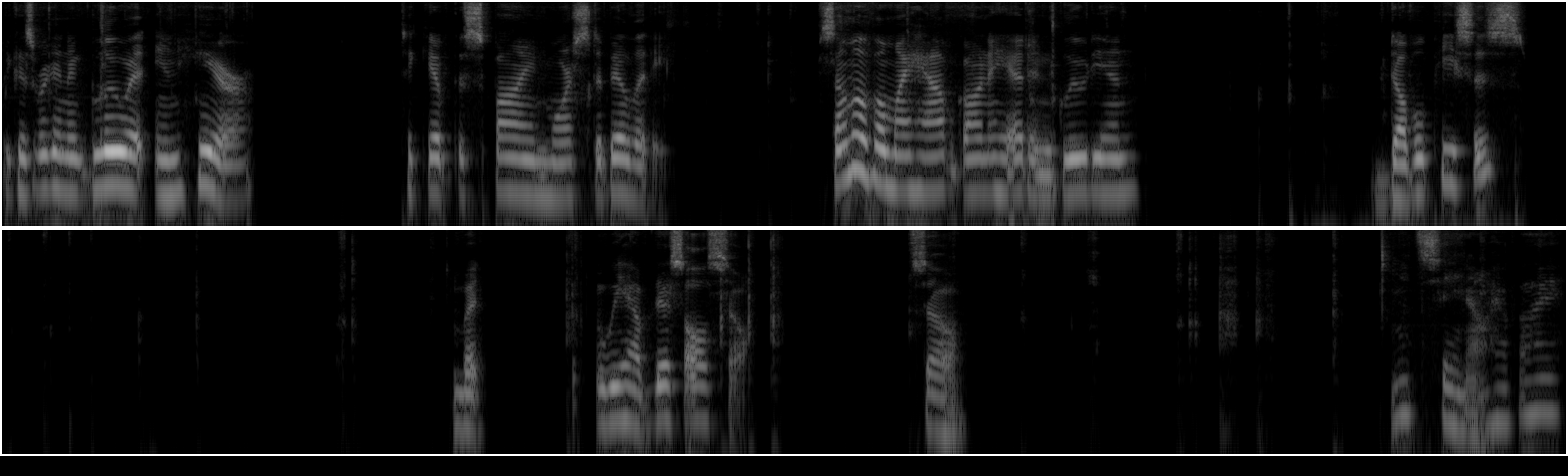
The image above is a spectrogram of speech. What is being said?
because we're going to glue it in here to give the spine more stability. Some of them I have gone ahead and glued in double pieces. But we have this also. So Let's see now, have I?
